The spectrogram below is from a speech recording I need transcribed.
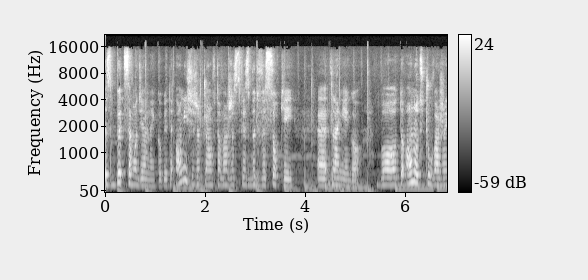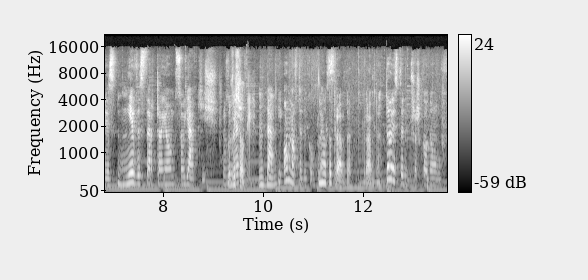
zbyt samodzielnej kobiety. Oni się źle czują w towarzystwie zbyt wysokiej e, dla niego, bo to on odczuwa, że jest niewystarczająco jakiś. Rozumiesz? Wysoki. Mhm. Tak, i on ma wtedy kompleks. No to prawda, to prawda. To jest wtedy przeszkodą w,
